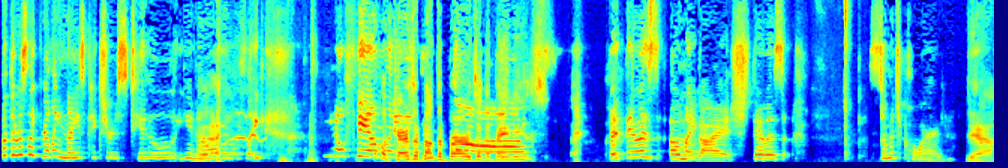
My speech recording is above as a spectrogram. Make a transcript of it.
but there was like really nice pictures too, you know. Yeah. It was like you know, family. one cares about the birds and the babies. But there was oh my gosh, there was so much porn. Yeah,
